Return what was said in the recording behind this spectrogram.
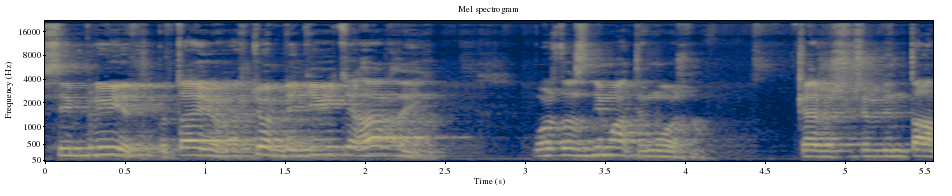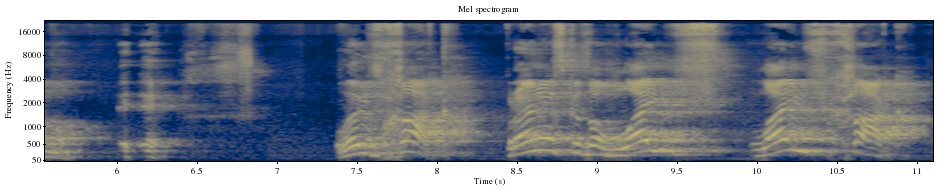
Всім привіт. Питаю, Артем, дядя Вітя гарний? Можна знімати можна. Кажеш Черлінтану. Лайфхак. Правильно я сказав? Лайф, лайфхак.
